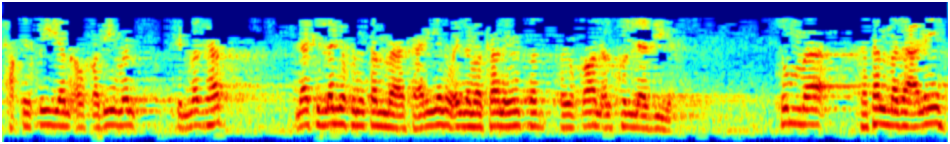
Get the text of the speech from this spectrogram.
حقيقيا أو قديما في المذهب لكن لم يكن يسمى أشعريا وإنما كان ينسب فيقال الكلابية. ثم تتلمذ عليه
